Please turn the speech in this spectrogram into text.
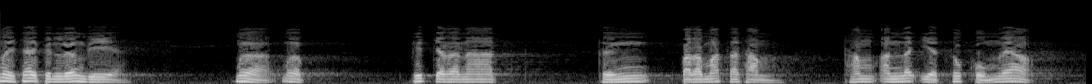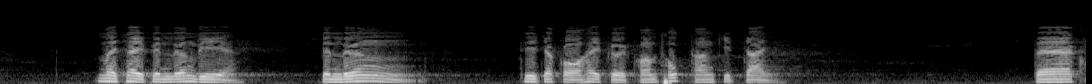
ไม่ใช่เป็นเรื่องดี เมื่อเมื่อพิจารณาถึงปรมัตธรรมทำอันละเอียดสุขุมแล้ว ไม่ใช่เป็นเรื่องดี เป็นเรื่องที่จะก่อให้เกิดความทุกข์ทางจิตใจ แต่ค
